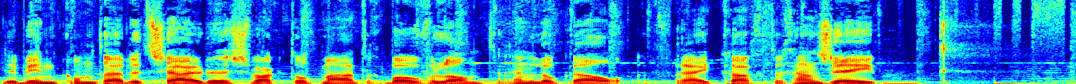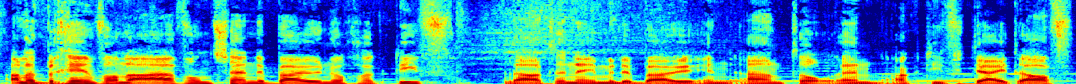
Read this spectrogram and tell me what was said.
De wind komt uit het zuiden, zwak tot matig boven land en lokaal vrij krachtig aan zee. Aan het begin van de avond zijn de buien nog actief. Later nemen de buien in aantal en activiteit af.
